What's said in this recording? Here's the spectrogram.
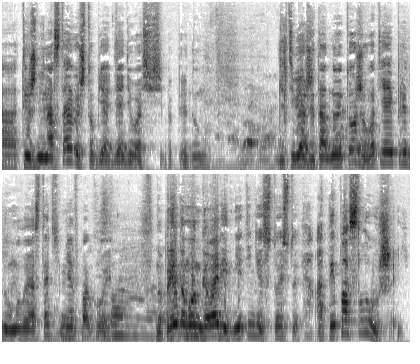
А, ты же не настаиваешь, чтобы я дядю Васю себе придумал? Для тебя же это одно и то же. Вот я и придумал, и оставьте меня в покое. Но при этом он говорит, нет, нет, нет, стой, стой. А ты послушай.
